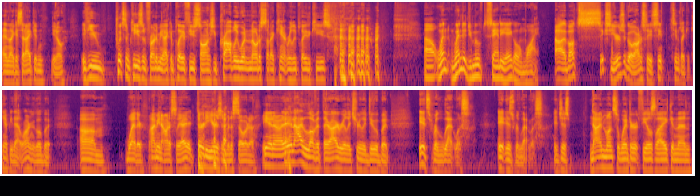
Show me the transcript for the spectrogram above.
And, like I said, I can, you know, if you put some keys in front of me, I can play a few songs. You probably wouldn't notice that I can't really play the keys. Uh, when when did you move to San Diego and why? Uh, about six years ago, honestly, it seem, seems like it can't be that long ago, but um, weather. I mean, honestly, I had 30 years in Minnesota, you know, and I love it there. I really, truly do, but it's relentless. It is relentless. It just nine months of winter, it feels like, and then,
